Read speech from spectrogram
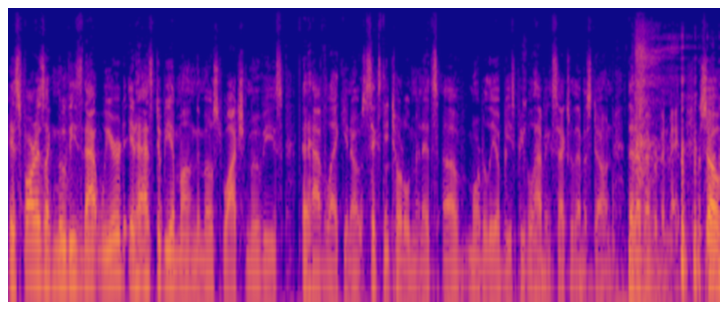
as far as like movies that weird, it has to be among the most watched movies that have like you know 60 total minutes of morbidly obese people having sex with Emma Stone that have ever been made. So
